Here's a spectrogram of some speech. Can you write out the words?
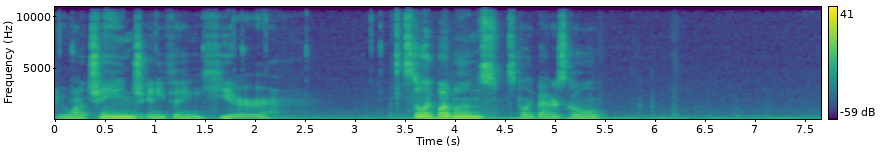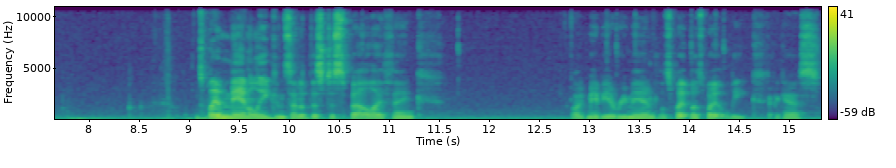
Do we want to change anything here? Still like Blood Moons. Still like Batterskull. Let's play a Mana Leak instead of this Dispel, I think like maybe a remand. Let's play let's play a leak, I guess.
